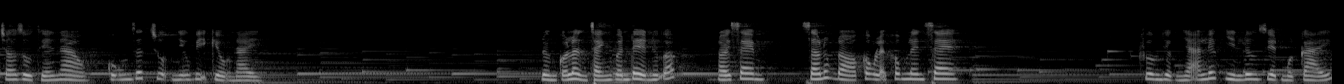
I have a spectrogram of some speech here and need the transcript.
Cho dù thế nào, cũng rất chuộng những vị kiểu này. Đừng có lẩn tránh vấn đề nữa. Nói xem, sao lúc đó cậu lại không lên xe? Phương Nhược Nhã liếc nhìn Lương Duyệt một cái,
